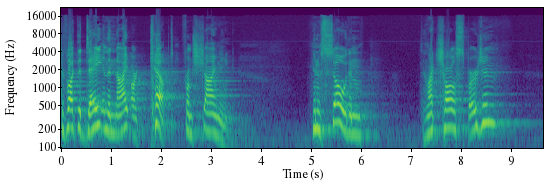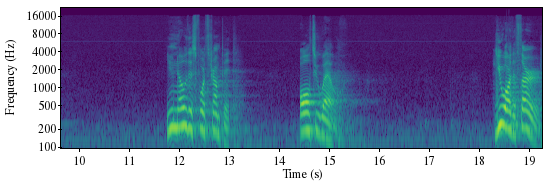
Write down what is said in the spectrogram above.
to feel like the day and the night are kept from shining. And if so, then, then like Charles Spurgeon, you know this fourth trumpet all too well. You are the third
